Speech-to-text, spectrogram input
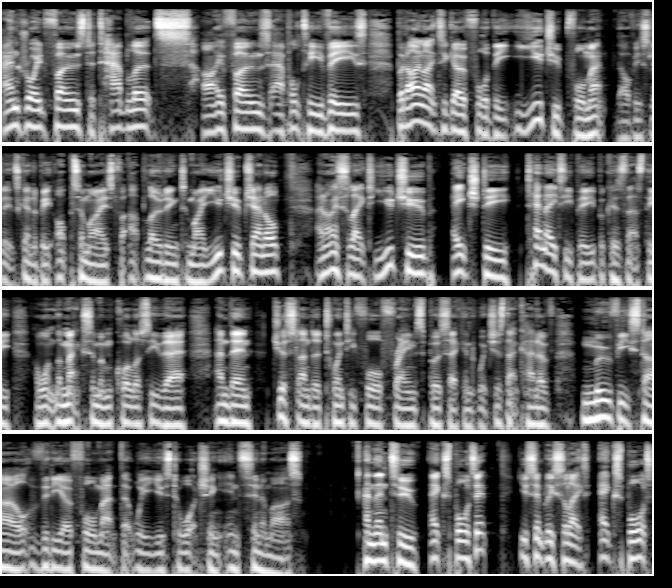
Android phones to tablets, iPhones, Apple TVs. But I like to go for the YouTube format. Obviously, it's going to be optimized for uploading to my YouTube channel. And I select YouTube HD 1080p because that's the I want the maximum quality there and then just under 24 frames per second which is that kind of movie style video format that we're used to watching in cinemas. And then to export it, you simply select export,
